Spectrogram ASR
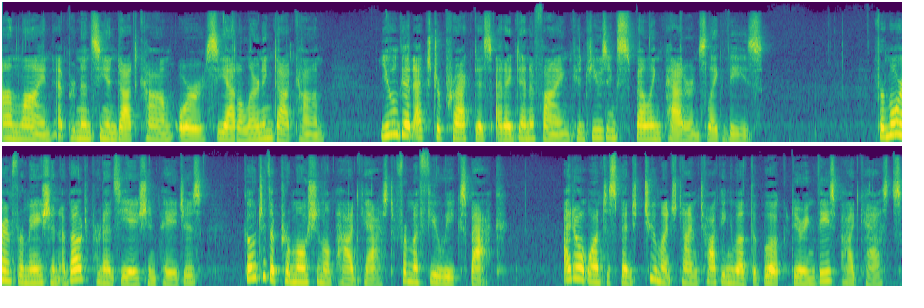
online at pronuncian.com or seattlelearning.com, you will get extra practice at identifying confusing spelling patterns like these. For more information about pronunciation pages, go to the promotional podcast from a few weeks back. I don't want to spend too much time talking about the book during these podcasts,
